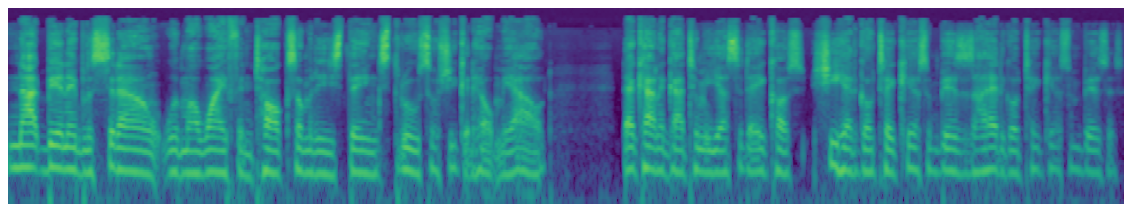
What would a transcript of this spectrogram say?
not being able to sit down with my wife and talk some of these things through so she could help me out. That kind of got to me yesterday because she had to go take care of some business. I had to go take care of some business.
